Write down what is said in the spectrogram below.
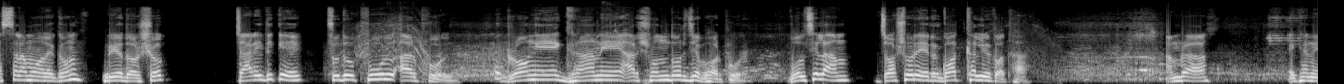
আসসালামু আলাইকুম, প্রিয় দর্শক। চারিদিকে শুধু ফুল আর ফুল, রঙে, ঘ্রাণে আর সৌন্দর্যে ভরপুর। বলছিলাম যশোরের গদখালির কথা। আমরা এখানে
